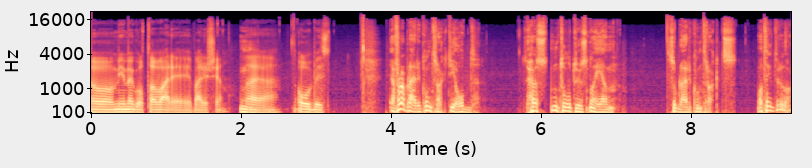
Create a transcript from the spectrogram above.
Og mye mer godt av å være, være i Skien. Mm. Det er jeg overbevist Ja, for da ble det kontrakt i Odd. Høsten 2001 så ble det kontrakt. Hva tenkte du da?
